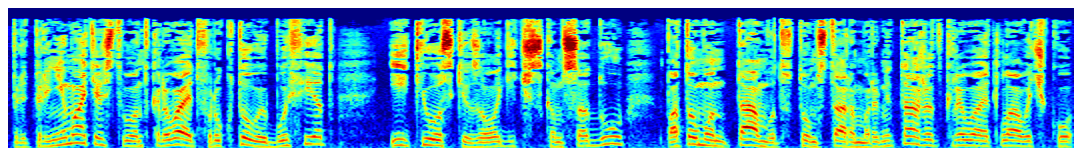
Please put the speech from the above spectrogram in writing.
предпринимательство, он открывает фруктовый буфет и киоски в зоологическом саду, потом он там вот в том старом Эрмитаже открывает лавочку,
